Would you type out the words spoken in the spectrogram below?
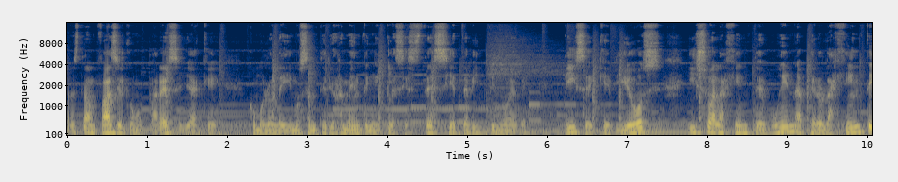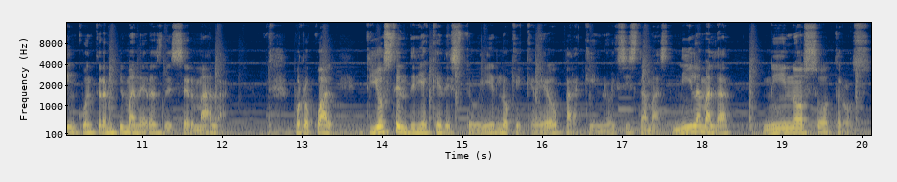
no es tan fácil como parece, ya que, como lo leímos anteriormente en Eclesiastés 7:29, dice que Dios hizo a la gente buena, pero la gente encuentra mil maneras de ser mala. Por lo cual, Dios tendría que destruir lo que creó para que no exista más ni la maldad ni nosotros.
